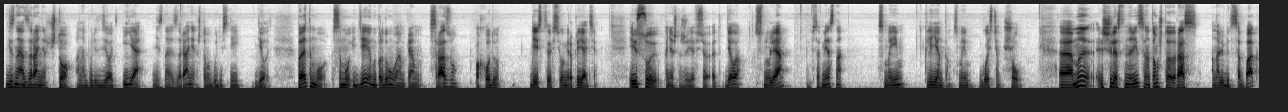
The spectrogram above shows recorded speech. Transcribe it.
не знает заранее, что она будет делать, и я не знаю заранее, что мы будем с ней делать. Поэтому саму идею мы продумываем прям сразу по ходу действия всего мероприятия. И рисую, конечно же, я все это дело с нуля совместно с моим клиентом, с моим гостем шоу. Э, мы решили остановиться на том, что раз она любит собак,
